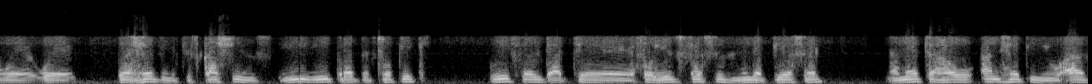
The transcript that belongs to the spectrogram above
we're, we're, we're, having discussions. He, he brought the topic. We felt that uh, for his first season in the PSL, no matter how unhappy he was,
